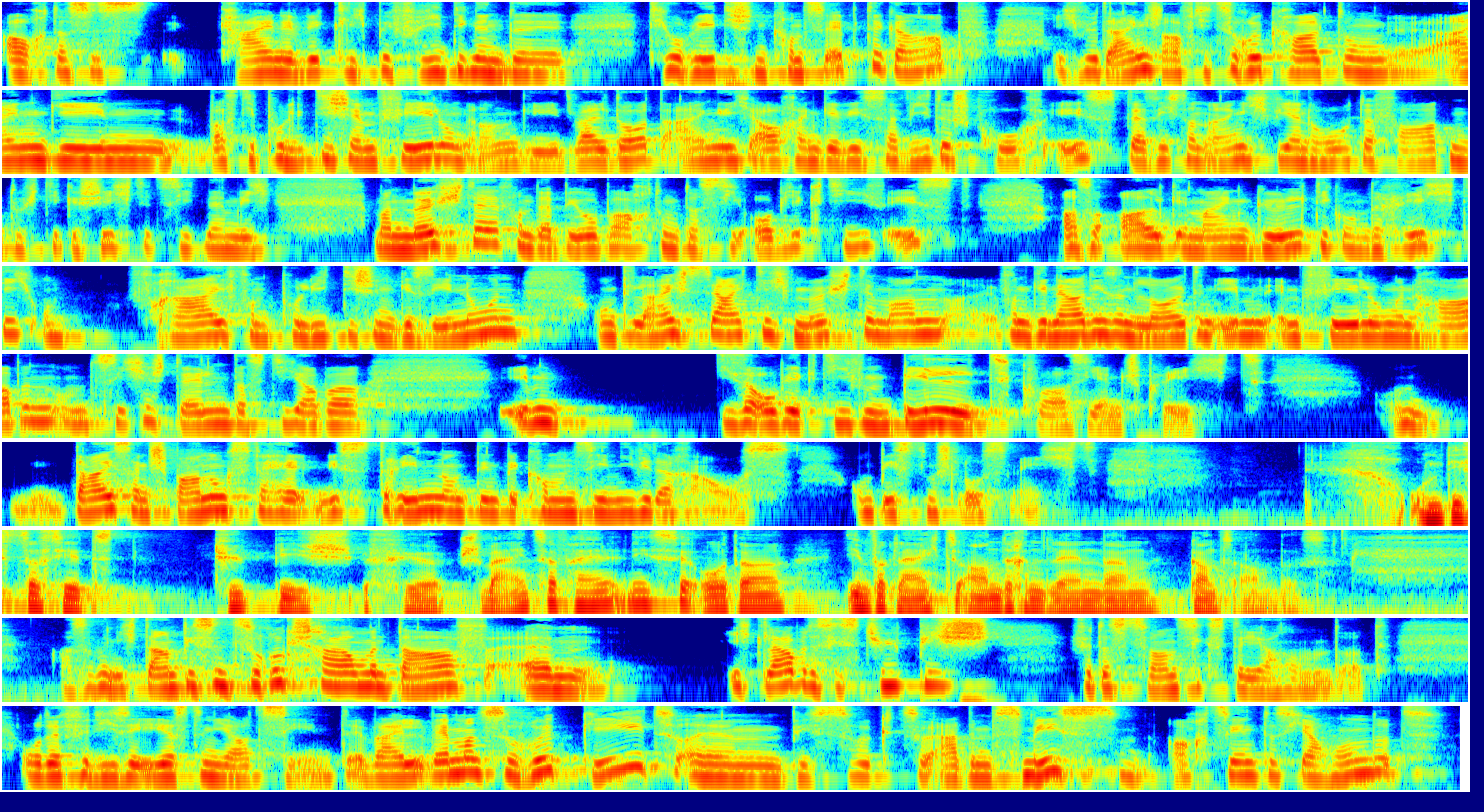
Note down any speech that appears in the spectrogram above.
Auch, dass es keine wirklich befriedigende theoretischen Konzepte gab. Ich würde eigentlich auf die Zurückhaltung äh, eingehen, was die politische Empfehlung angeht, weil dort eigentlich auch ein gewisser Widerspruch ist, der sich dann eigentlich wie ein roter Faden durch die Geschichte zieht, nämlich man möchte von der Beobachtung, dass sie objektiv ist, also allgemein gültig und richtig und frei von politischen Gesinnungen und gleichzeitig möchte man von genau diesen Leuten eben Empfehlungen haben und sicherstellen, dass die aber eben dieser objektiven Bild quasi entspricht. Und da ist ein Spannungsverhältnis drin und den bekommen sie nie wieder raus und bis zum Schluss nicht. Und ist das jetzt typisch für Schweizer Verhältnisse oder im Vergleich zu anderen Ländern ganz anders? Also wenn ich da ein bisschen zurückschrauben darf, ähm, ich glaube, das ist typisch für das 20. Jahrhundert oder für diese ersten Jahrzehnte. Weil wenn man zurückgeht, ähm, bis zurück zu Adam Smith, 18. Jahrhundert,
